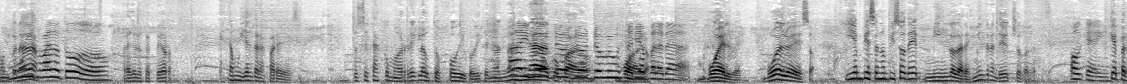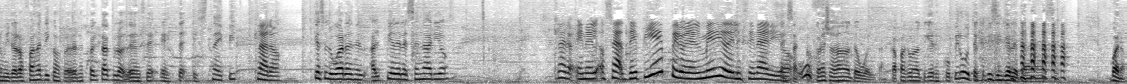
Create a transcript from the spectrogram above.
muy amontonada. raro todo. Para que lo que es peor, está muy alta las paredes. Entonces estás como re claustrofóbico, ¿viste? No, no Ay, es nada no, copado. no, me gustaría Bueno, para nada. Vuelve, vuelve eso. Y empieza en un piso de mil dólares, mil treinta y ocho dólares. Ok, Que permite a los fanáticos ver el espectáculo desde este Snake Pit, claro. que es el lugar en el- al pie del escenario. Claro, en el, o sea, de pie, pero en el medio del escenario. Exacto, Uf, con ellos dándote vuelta. Capaz que uno te quiere escupir, uy, te escupí sin querer. bueno,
